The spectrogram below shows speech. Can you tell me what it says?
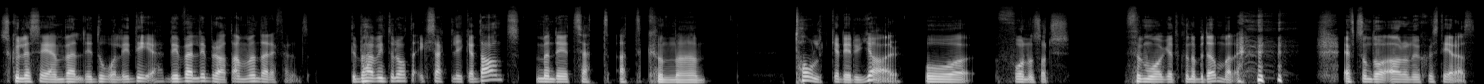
skulle jag säga är en väldigt dålig idé. Det är väldigt bra att använda referenser. Det behöver inte låta exakt likadant, men det är ett sätt att kunna tolka det du gör och få någon sorts förmåga att kunna bedöma det. Eftersom då öronen justeras.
